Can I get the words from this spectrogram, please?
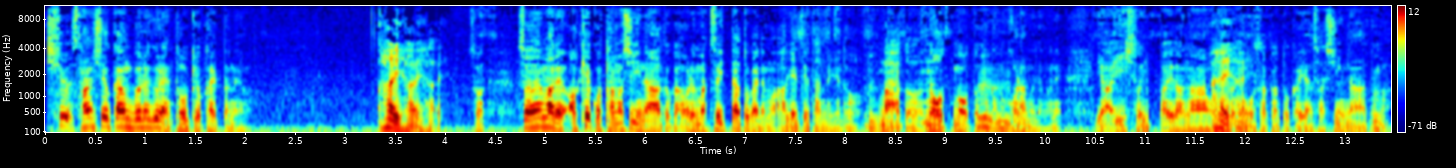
週、3週間ぶりぐらいに東京帰ったのよ。はいはいはい。そそれまであ結構楽しいなとか俺まあツイッターとかでも上げてたんだけど、まああとノーノートとかのコラムでもね、いやいい人いっぱいだな本当にはいはい大阪とか優しいなとか、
